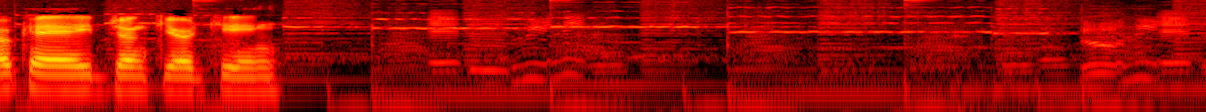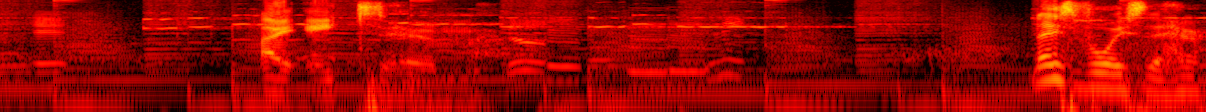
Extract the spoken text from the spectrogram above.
Okay, Junkyard King. I ate him. Nice voice there.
